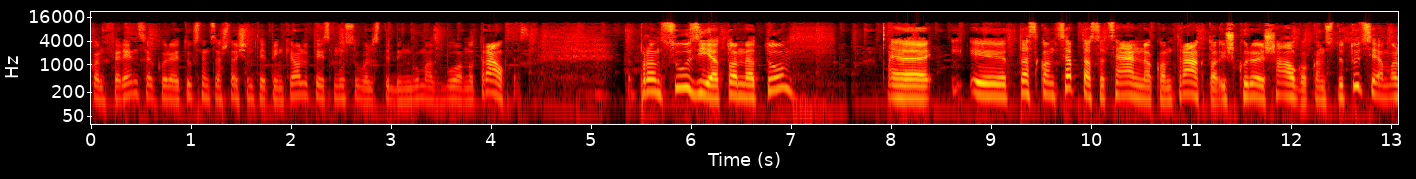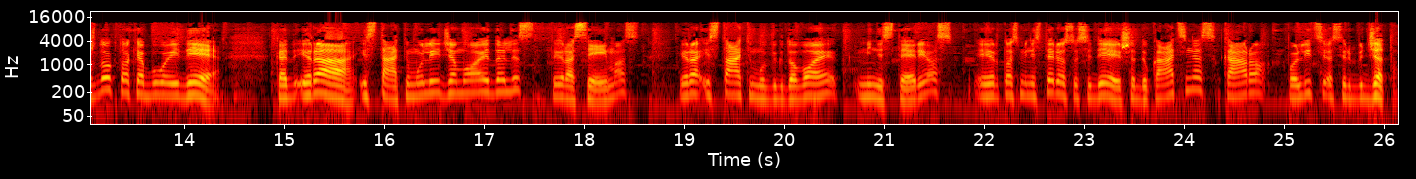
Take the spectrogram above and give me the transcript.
konferencija, kurioje 1815 mūsų valstybingumas buvo nutrauktas. Prancūzija tuo metu e, tas konceptas socialinio kontrakto, iš kurio išaugo konstitucija, maždaug tokia buvo idėja, kad yra įstatymų leidžiamoji dalis, tai yra Seimas, yra įstatymų vykdovoji ministerijos ir tos ministerijos susidėjo iš edukacinės, karo, policijos ir biudžeto.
